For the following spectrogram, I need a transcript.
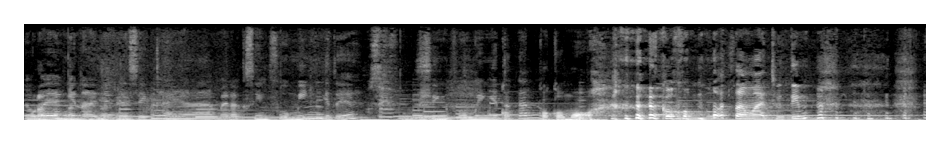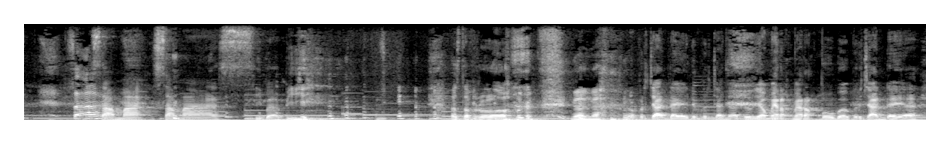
Lo Murah bayangin aja gak sih kayak merek Sing Fuming gitu ya Fuming. Sing Fuming itu kan Kokomo Kokomo sama Cutim Sa- sama sama si babi. Astagfirullah. Enggak enggak enggak bercanda ya dia bercanda tuh yang merek-merek boba bercanda ya.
